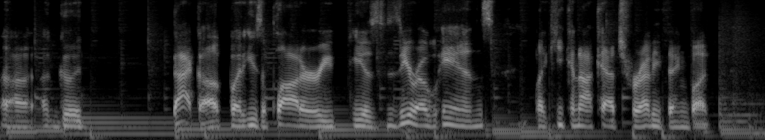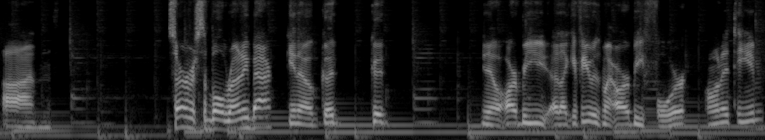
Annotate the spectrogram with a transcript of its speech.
uh, a good backup, but he's a plotter. He, he has zero hands. Like he cannot catch for anything. But um, serviceable running back. You know, good good. You know, RB. Like if he was my RB four on a team,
